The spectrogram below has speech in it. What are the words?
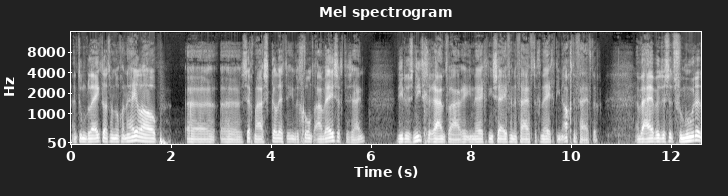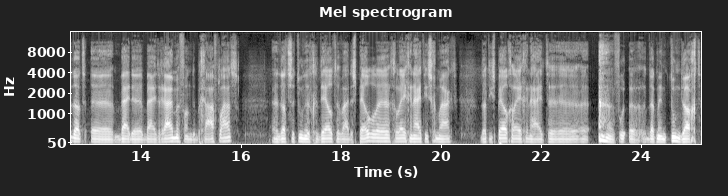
En toen bleek dat er nog een hele hoop uh, uh, zeg maar skeletten in de grond aanwezig te zijn, die dus niet geruimd waren in 1957, 1958. En wij hebben dus het vermoeden dat bij, de, bij het ruimen van de begraafplaats, dat ze toen het gedeelte waar de speelgelegenheid is gemaakt, dat die speelgelegenheid, uh, voor, uh, dat men toen dacht,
